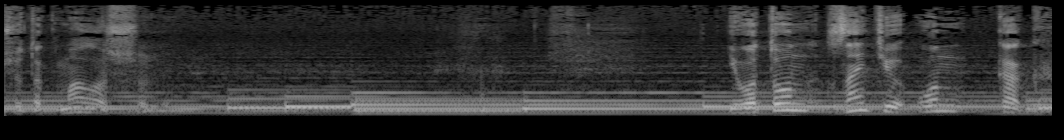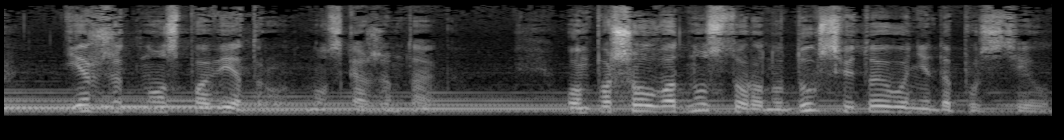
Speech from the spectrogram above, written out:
Что, так мало, что ли? И вот он, знаете, он как держит нос по ветру, ну, скажем так. Он пошел в одну сторону, Дух Святой его не допустил.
